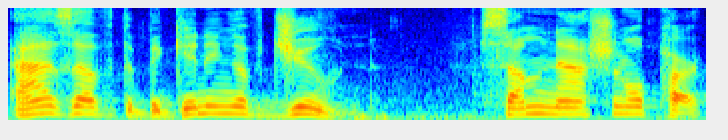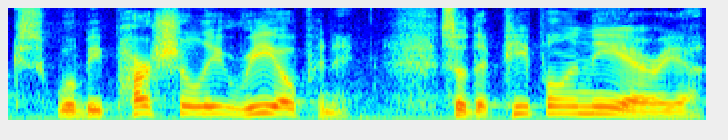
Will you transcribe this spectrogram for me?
As of the beginning of June, some national parks will be partially reopening so that people in the area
